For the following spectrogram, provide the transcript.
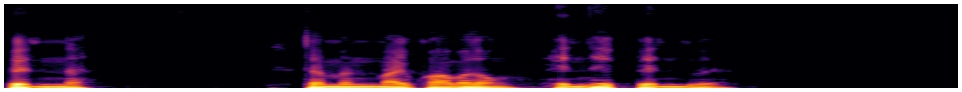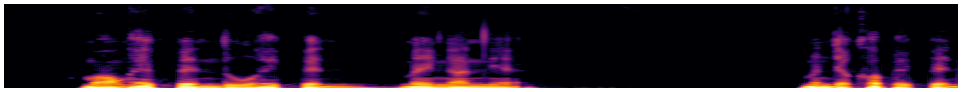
เป็นนะ แต่มันหมายความว่าต้องเห็นให้เป็นด้วย มองให้เป็นดูให้เป็น ไม่งั้นเนี่ย มันจะเข้าไปเป็น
